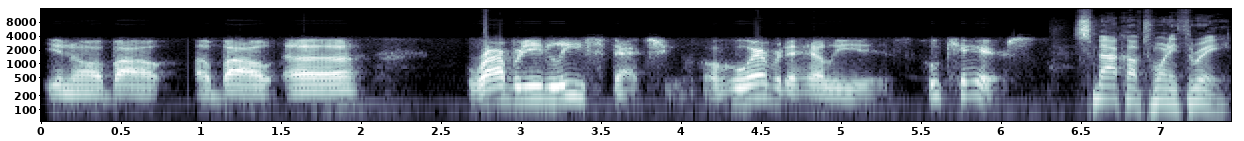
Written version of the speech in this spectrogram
you know, about about uh, Robert E. Lee statue or whoever the hell he is. Who cares? Smackoff 23.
